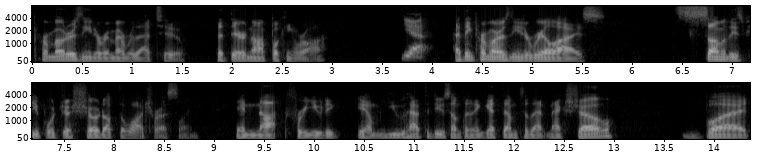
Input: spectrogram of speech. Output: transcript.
promoters need to remember that too, that they're not booking Raw. Yeah. I think promoters need to realize some of these people just showed up to watch wrestling and not for you to, you know, you have to do something to get them to that next show, but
